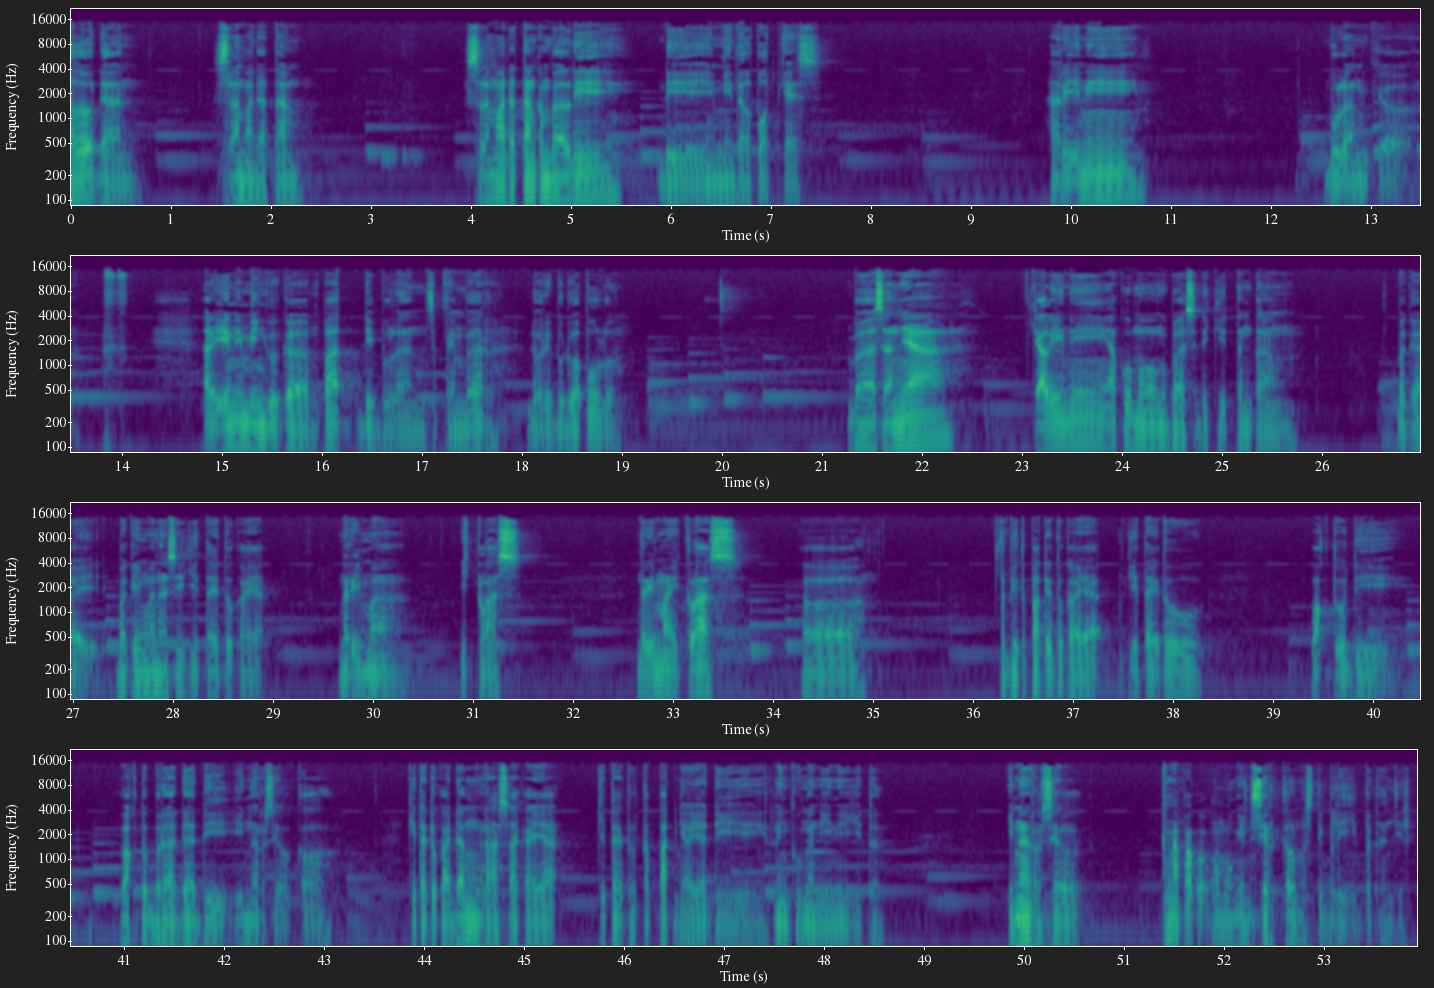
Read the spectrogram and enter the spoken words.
Halo dan selamat datang. Selamat datang kembali di Middle Podcast. Hari ini bulan ke Hari ini minggu keempat di bulan September 2020. Bahasannya kali ini aku mau ngebahas sedikit tentang bagai bagaimana sih kita itu kayak nerima ikhlas. Nerima ikhlas uh, lebih tepat itu kayak kita itu waktu di waktu berada di inner circle kita tuh kadang ngerasa kayak kita itu tepat gak ya di lingkungan ini gitu. Inner circle kenapa kok ngomongin circle mesti belibet anjir?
